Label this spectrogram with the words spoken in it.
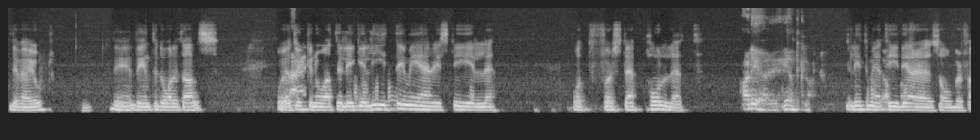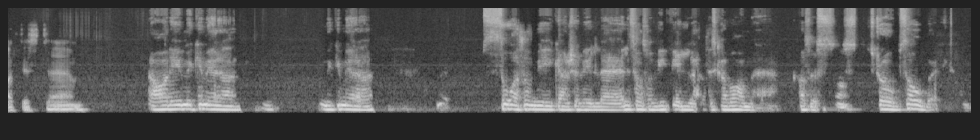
det vi har gjort. Det, det är inte dåligt alls. Och jag tycker nog att det ligger lite mer i stil åt first step-hållet. Ja, det gör det. Helt klart. Lite mer tidigare sober faktiskt. Eh, Ja, det är mycket mera... Mycket mera så som vi kanske vill, eh, eller så som vi vill att det ska vara med alltså strobe sober. Liksom.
